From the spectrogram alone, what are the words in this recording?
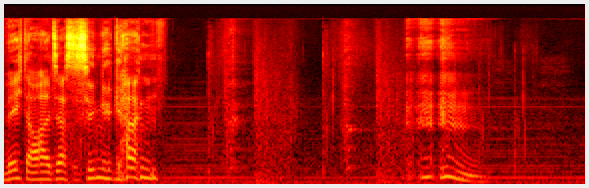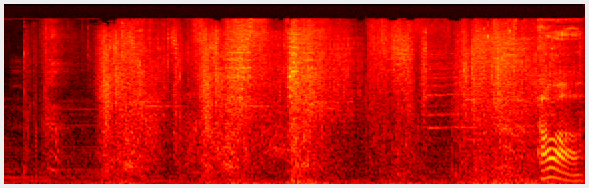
wäre ich da auch als erstes hingegangen. Aua.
